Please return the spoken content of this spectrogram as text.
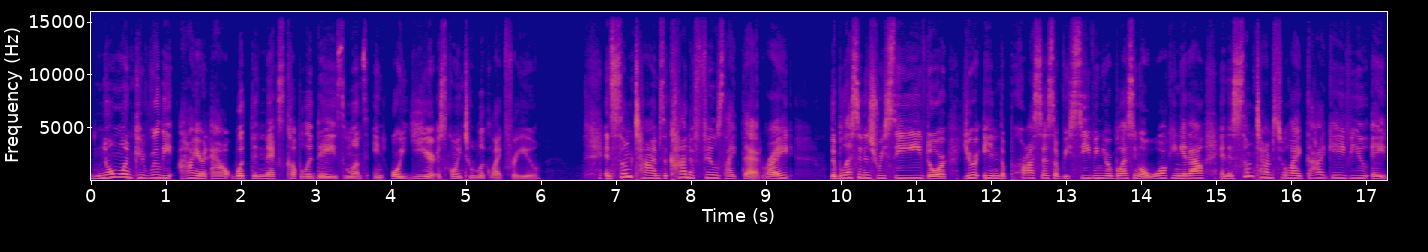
no one can really iron out what the next couple of days months and or year is going to look like for you. And sometimes it kind of feels like that right? The blessing is received or you're in the process of receiving your blessing or walking it out and it sometimes feel like god gave you a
